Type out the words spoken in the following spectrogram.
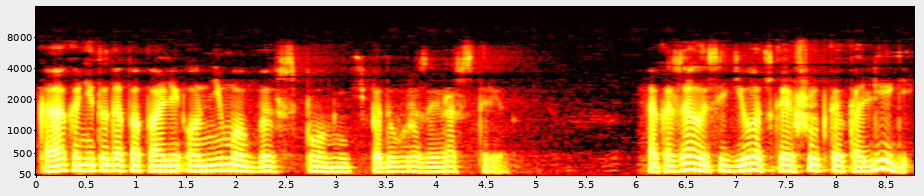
Как они туда попали, он не мог бы вспомнить под угрозой расстрела. Оказалась идиотская шутка коллеги,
